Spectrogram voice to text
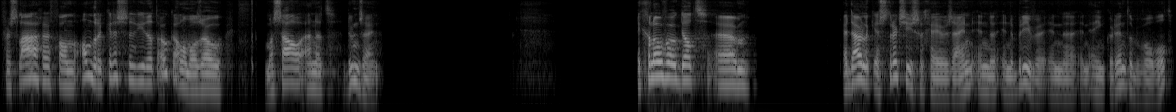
verslagen van andere christenen die dat ook allemaal zo massaal aan het doen zijn. Ik geloof ook dat um, er duidelijk instructies gegeven zijn in de, in de brieven, in, uh, in 1 Korinthe bijvoorbeeld.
